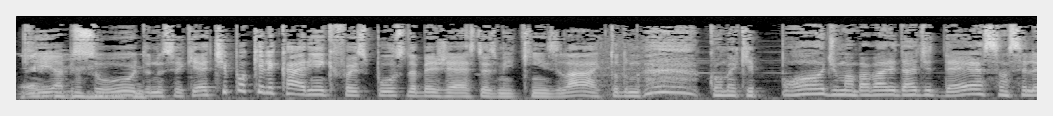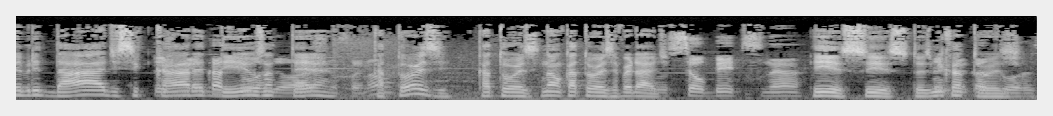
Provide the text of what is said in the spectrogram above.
que É. absurdo, não sei o que. É tipo aquele carinha que foi expulso da BGS 2015 lá, que todo mundo, "Ah, como é que pode uma barbaridade dessa, uma celebridade, esse cara é 2014, Deus na Terra. acho, não foi, não? 14? 14, não, 14, é verdade. O seu Beats, né? Isso, isso, 2014.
